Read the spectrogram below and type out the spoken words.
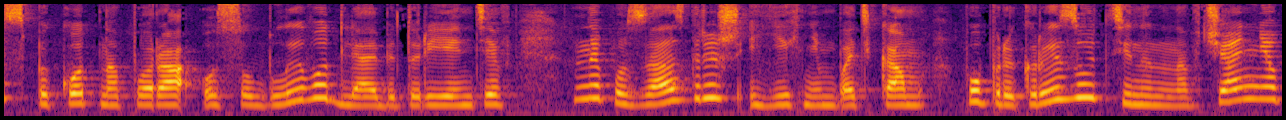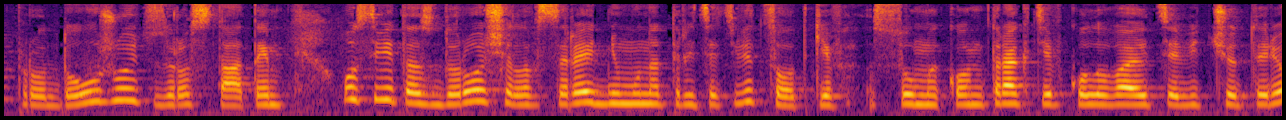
спекотна пора, особливо для абітурієнтів. Не позаздриш і їхнім батькам. Попри кризу, ціни на навчання продовжують зростати. Освіта здорожчала в середньому на 30%. Суми контрактів коливаються від 4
